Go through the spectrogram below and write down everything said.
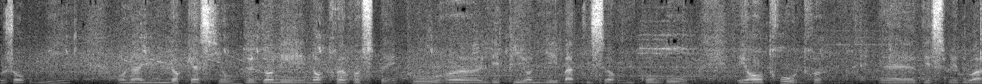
aujourd'hui, on a eu l'occasion de donner notre respect pour les pionniers bâtisseurs du Congo et entre autres des Suédois.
